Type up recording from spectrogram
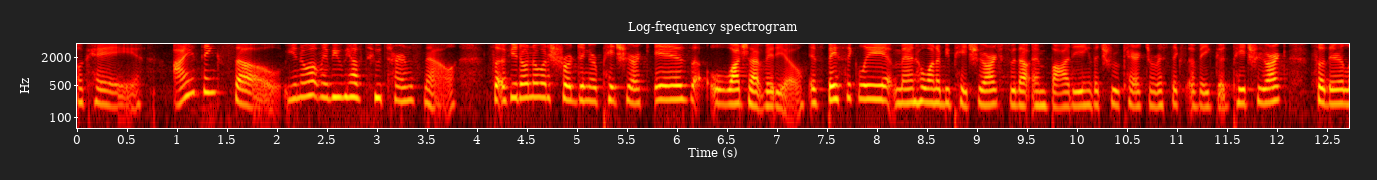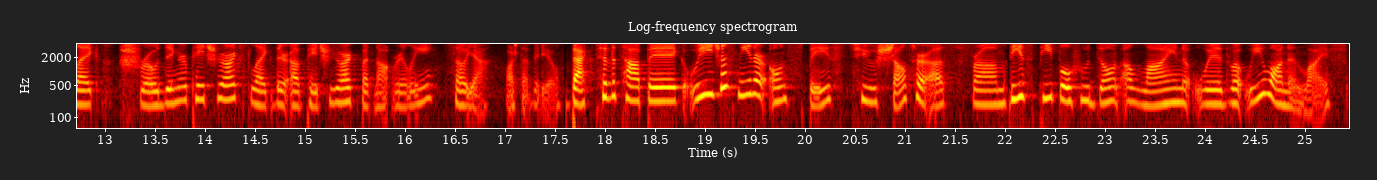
Okay, I think so. You know what? Maybe we have two terms now. So if you don't know what a Schrodinger patriarch is, watch that video. It's basically men who want to be patriarchs without embodying the true characteristics of a good patriarch. So they're like Schrodinger patriarchs, like they're a patriarch, but not really. So yeah, watch that video. Back to the topic. We just need our own space to shelter us from these people who don't align with what we want in life.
